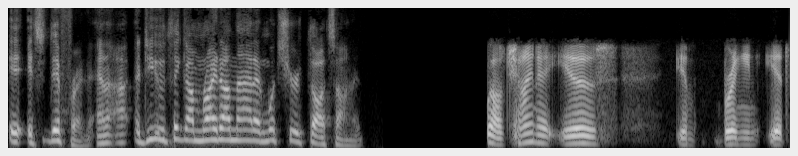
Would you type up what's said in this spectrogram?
it, it's different. And I, do you think I'm right on that? And what's your thoughts on it? Well, China is bringing its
